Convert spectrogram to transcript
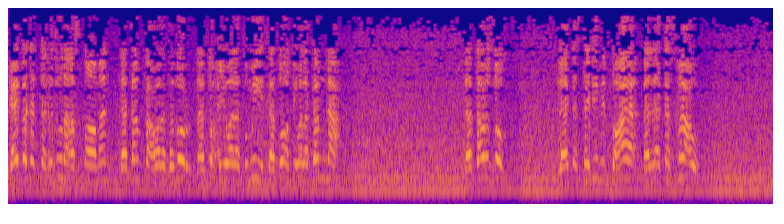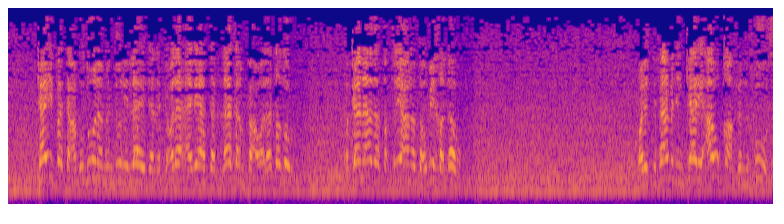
كيف تتخذون أصناما لا تنفع ولا تضر لا تحيي ولا تميت لا تعطي ولا تمنع لا ترزق لا تستجيب الدعاء بل لا تسمعه كيف تعبدون من دون الله جل في علاه آلهة لا تنفع ولا تضر؟ وكان هذا تقريعا وتوبيخا لهم. والاستفهام الإنكاري أوقع في النفوس.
